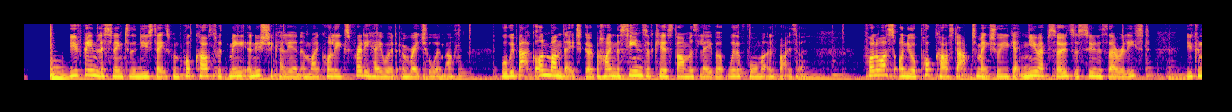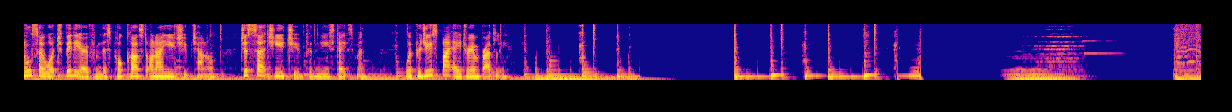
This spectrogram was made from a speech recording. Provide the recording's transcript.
You've been listening to the New Statesman podcast with me, Anoosh Chakelian, and my colleagues Freddie Hayward and Rachel Wearmouth. We'll be back on Monday to go behind the scenes of Keir Starmer's Labour with a former advisor. Follow us on your podcast app to make sure you get new episodes as soon as they're released. You can also watch video from this podcast on our YouTube channel. Just search YouTube for The New Statesman. We're produced by Adrian Bradley.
